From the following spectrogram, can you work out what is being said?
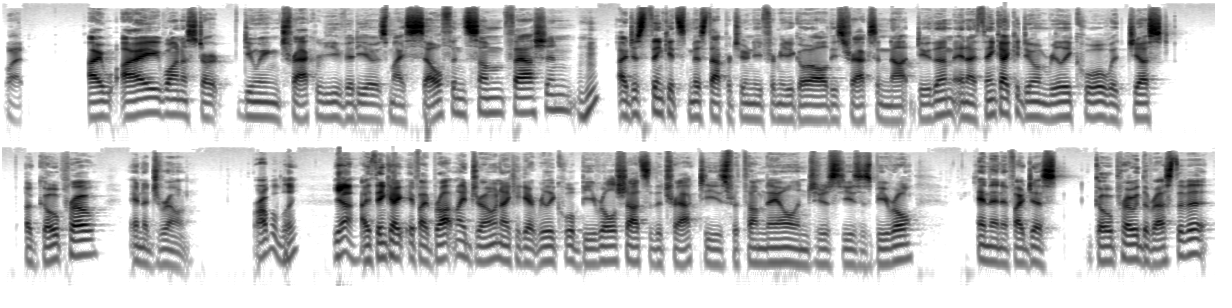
what? I I want to start doing track review videos myself in some fashion. Mm-hmm. I just think it's missed opportunity for me to go to all these tracks and not do them. And I think I could do them really cool with just a GoPro and a drone. Probably. Yeah. I think I, if I brought my drone, I could get really cool B-roll shots of the track to use for thumbnail and just use as B-roll. And then if I just GoPro'd the rest of it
